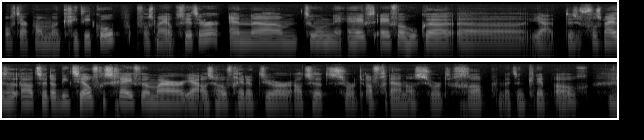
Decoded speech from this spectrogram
Of daar kwam een kritiek op, volgens mij op Twitter. En ehm, toen heeft Eva Hoeken, eh, ja, dus volgens mij had ze dat niet zelf geschreven. Maar ja, als hoofdredacteur had ze het soort afgedaan als een soort grap met een knipoog. Ja.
